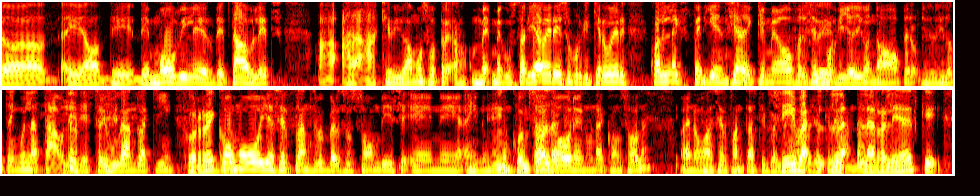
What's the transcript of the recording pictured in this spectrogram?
eh, de, de móviles, de tablets, a, a- a que vivamos otra. Me, me gustaría ver eso porque quiero ver cuál es la experiencia de qué me va a ofrecer. Sí. Porque yo digo, no, pero pues, si lo tengo en la tablet, estoy jugando aquí. Correcto. ¿Cómo voy a hacer Plants vs. Zombies en, eh, en un En computador, consola. en una consola? Bueno, va a ser fantástico. El Sí, va- la, la realidad es que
